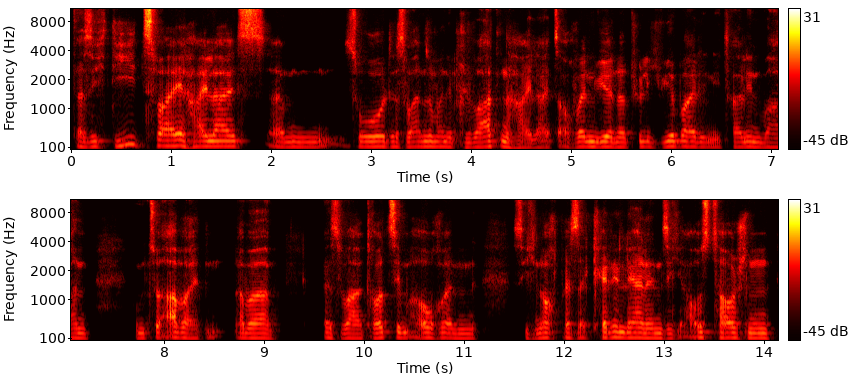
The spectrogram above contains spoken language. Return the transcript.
dass ich die zwei Highlights ähm, so, das waren so meine privaten Highlights, auch wenn wir natürlich, wir beide in Italien waren, um zu arbeiten. Aber es war trotzdem auch ein sich noch besser kennenlernen, sich austauschen,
